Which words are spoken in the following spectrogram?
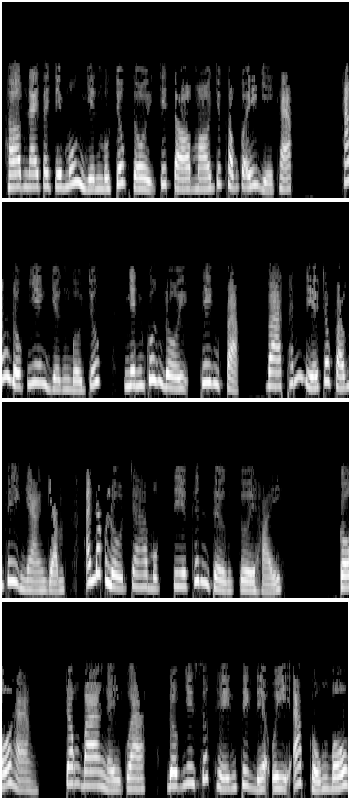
Hôm nay ta chỉ muốn nhìn một chút thôi, chỉ tò mò chứ không có ý gì khác. Hắn đột nhiên dừng một chút, nhìn quân đội thiên phạt và thánh địa trong phạm vi ngàn dặm, ánh mắt lộ ra một tia kinh thường cười hỏi. Cổ hàng, trong ba ngày qua, đột nhiên xuất hiện thiên địa uy áp khủng bố,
